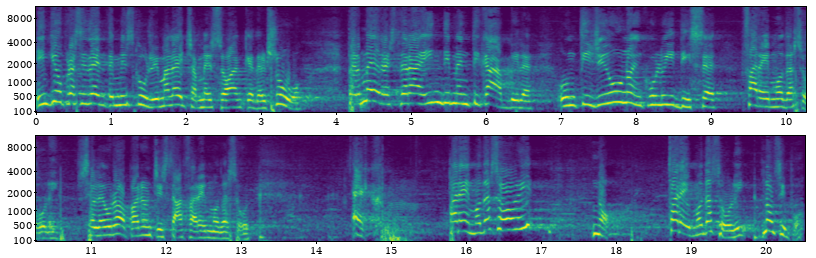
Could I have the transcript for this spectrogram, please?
In più, Presidente, mi scusi, ma lei ci ha messo anche del suo per me resterà indimenticabile un TG1 in cui lui disse faremo da soli. Se l'Europa non ci sta faremo da soli. Ecco, faremo da soli? No, faremo da soli non si può.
